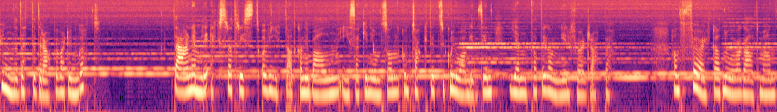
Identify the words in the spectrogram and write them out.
Kunne dette drapet vært unngått? Det er nemlig ekstra trist å vite at kannibalen Isaken Jonsson kontaktet psykologen sin gjentatte ganger før drapet. Han følte at noe var galt med han,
